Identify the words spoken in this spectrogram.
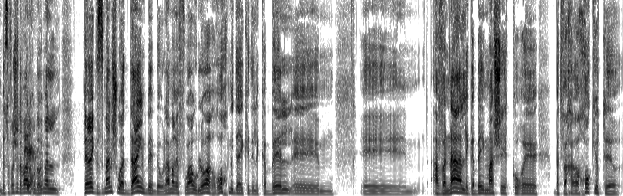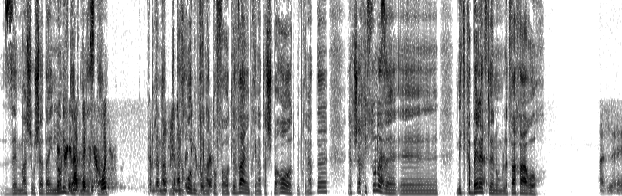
בסופו של דבר כן. אנחנו מדברים על פרק זמן שהוא עדיין בעולם הרפואה, הוא לא ארוך מדי כדי לקבל אה, אה, הבנה לגבי מה שקורה בטווח הרחוק יותר. זה משהו שעדיין לא נבדק מן הסתם. מבחינת בטיחות, מבחינת אה? תופעות לוואי, מבחינת השפעות, מבחינת אה, איך שהחיסון הזה אה, מתקבל אצלנו לטווח הארוך. אז אה,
